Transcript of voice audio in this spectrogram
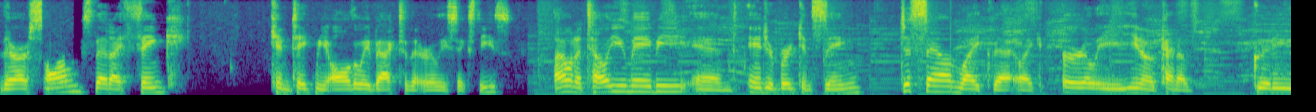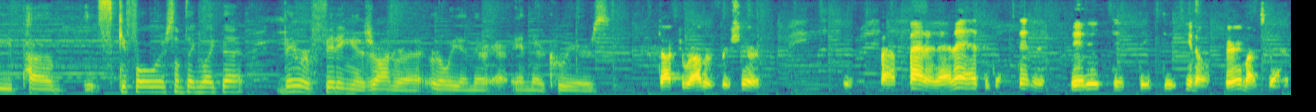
there are songs that I think can take me all the way back to the early 60s. I Want to Tell You, maybe, and Andrew Bird Can Sing just sound like that, like early, you know, kind of gritty pub skiffle or something like that. They were fitting a genre early in their in their careers. Dr. Robert for sure. You know, very much that.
